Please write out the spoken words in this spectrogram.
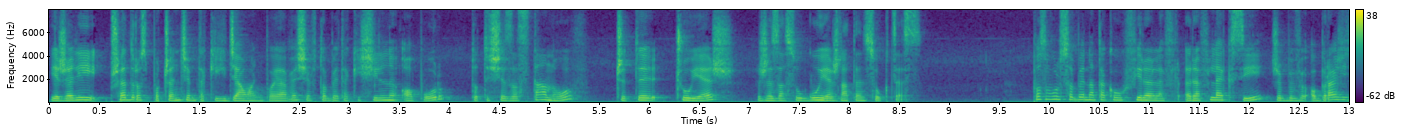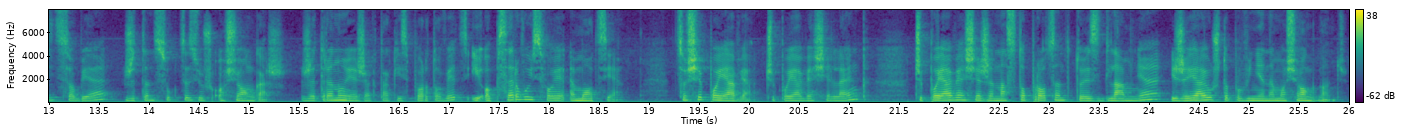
Jeżeli przed rozpoczęciem takich działań pojawia się w tobie taki silny opór, to ty się zastanów, czy ty czujesz, że zasługujesz na ten sukces. Pozwól sobie na taką chwilę refleksji, żeby wyobrazić sobie, że ten sukces już osiągasz, że trenujesz jak taki sportowiec i obserwuj swoje emocje. Co się pojawia? Czy pojawia się lęk? Czy pojawia się, że na 100% to jest dla mnie i że ja już to powinienem osiągnąć?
